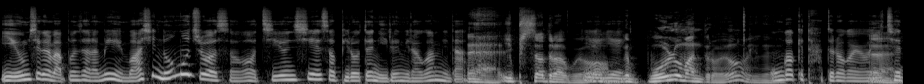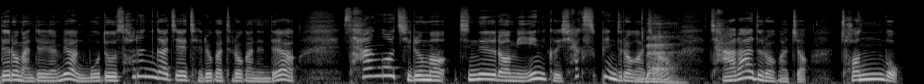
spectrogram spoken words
이 음식을 맛본 사람이 맛이 너무 좋아서 지은 시에서 비롯된 이름이라고 합니다. 예. 이 비싸더라고요. 예, 예. 근데 뭘로 만들어요? 이게. 온갖 게 다 들어가요. 네. 이 제대로 만들려면 모두 30가지의 재료가 들어가는데요. 상어 지르머, 지느러미인 그 샥스핀 들어가죠. 네. 자라 들어가죠. 전복,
